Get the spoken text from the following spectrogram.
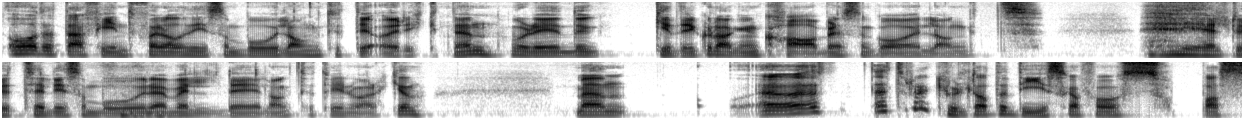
å, dette er fint for alle de som bor langt ute i ørkenen. Hvor de, du gidder ikke å lage en kabel som går langt helt ut til de som bor eh, veldig langt ute i villmarken. Men eh, jeg, jeg tror det er kult at de skal få såpass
